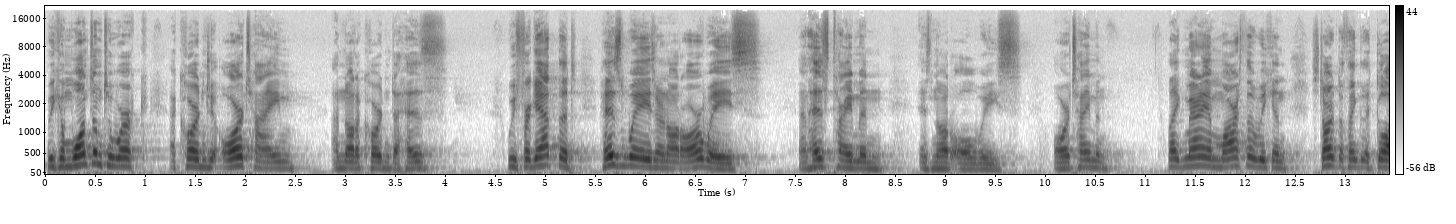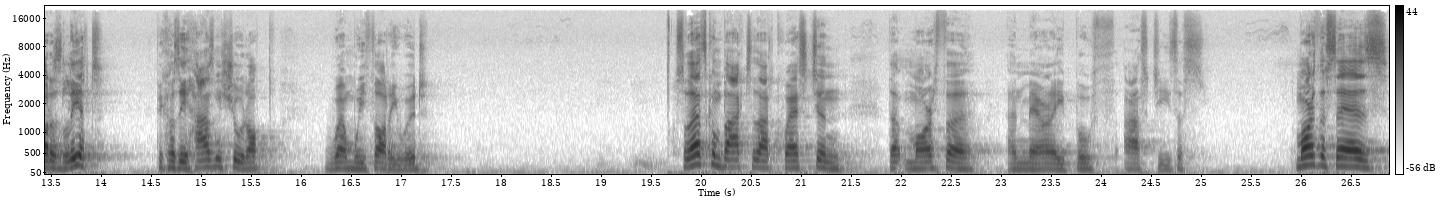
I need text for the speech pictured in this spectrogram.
We can want Him to work according to our time and not according to His. We forget that His ways are not our ways, and His timing is not always our timing. Like Mary and Martha, we can start to think that God is late because He hasn't showed up when we thought He would. So let's come back to that question that Martha and Mary both asked Jesus. Martha says,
